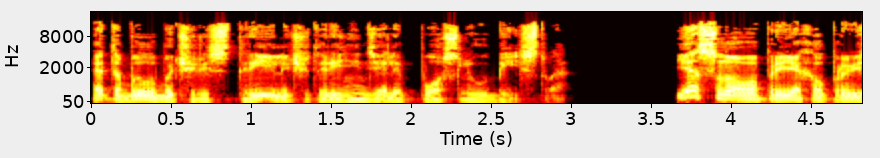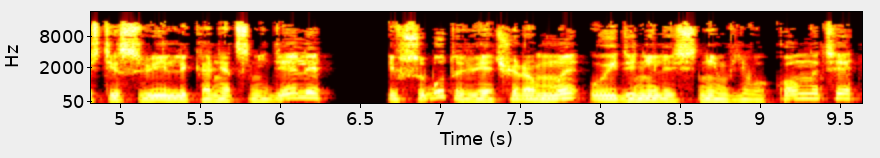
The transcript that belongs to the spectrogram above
Это было бы через три или четыре недели после убийства. Я снова приехал провести с Вилли конец недели, и в субботу вечером мы уединились с ним в его комнате,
